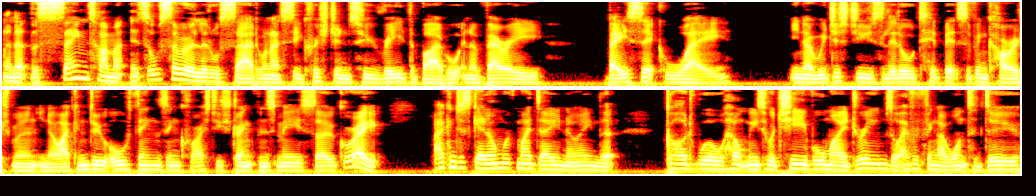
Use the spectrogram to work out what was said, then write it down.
And at the same time, it's also a little sad when I see Christians who read the Bible in a very basic way you know, we just use little tidbits of encouragement. You know, I can do all things in Christ who strengthens me, so great. I can just get on with my day knowing that God will help me to achieve all my dreams or everything I want to do.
